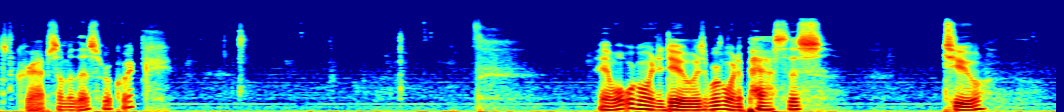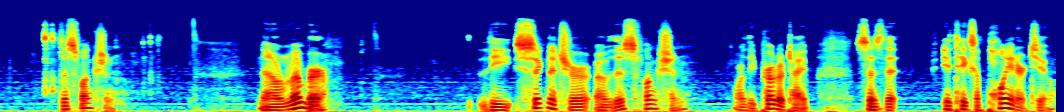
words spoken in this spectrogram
Let's grab some of this real quick. And what we're going to do is we're going to pass this to this function. Now remember, the signature of this function, or the prototype, says that it takes a pointer to.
